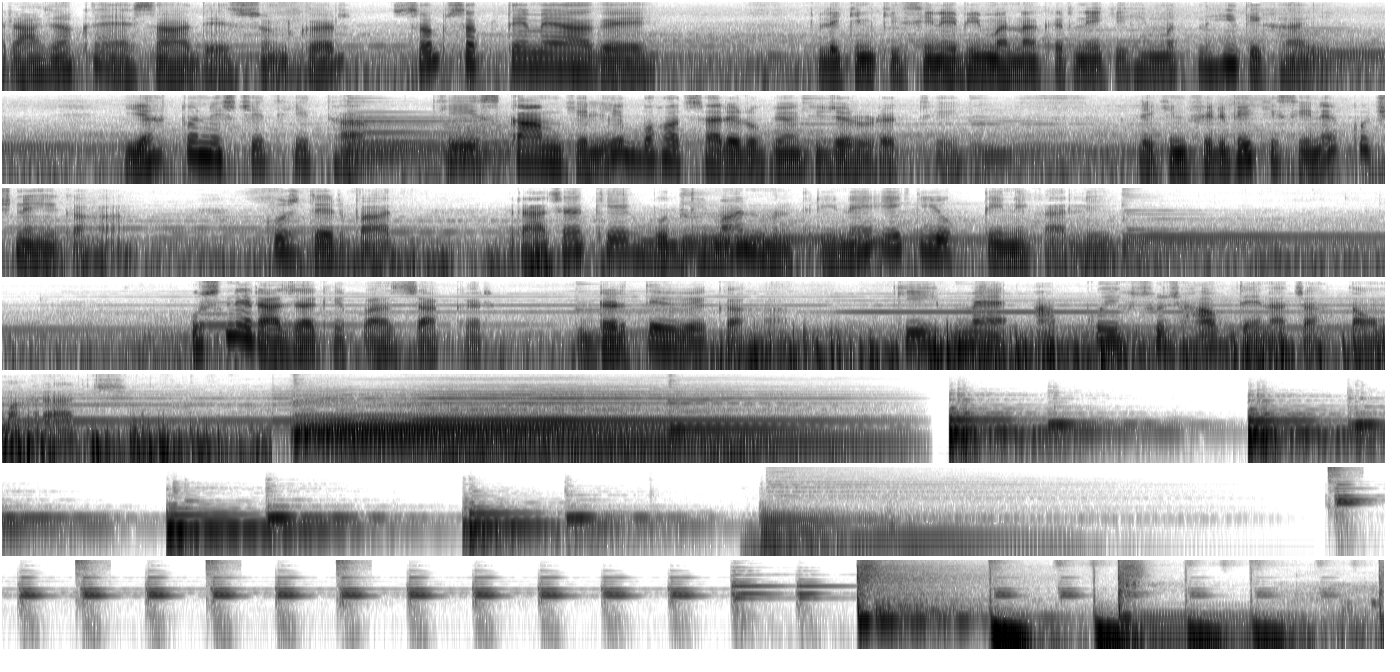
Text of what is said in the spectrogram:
राजा का ऐसा आदेश सुनकर सब सकते में आ गए, लेकिन किसी ने भी मना करने की हिम्मत नहीं दिखाई। यह तो निश्चित ही था कि इस काम के लिए बहुत सारे रुपयों की ज़रूरत थी, लेकिन फिर भी किसी ने कुछ नहीं कहा। कुछ देर बाद राजा के एक बुद्धिमान मंत्री ने एक युक्ति निकाली। उसने राजा के पास जाकर डरते हुए कहा कि मैं आपको एक सुझाव देना चाहता हूँ, महाराज।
